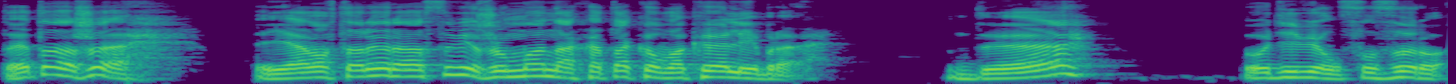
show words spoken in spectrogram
«Ты тоже. Я во второй раз вижу монаха такого калибра». «Да?» – удивился Зеро.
